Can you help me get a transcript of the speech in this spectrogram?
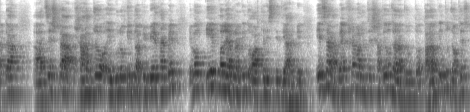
একটা চেষ্টা, সাহায্য, এইগুলো কিন্তু আপনি পেয়ে থাকবেন এবং এর ফলে আপনার কিন্তু অর্থের স্থিতি আসবে। এছাড়া ব্যবসা বাণিজ্যের সাথেও যারা যুক্ত, তারাও কিন্তু যথেষ্ট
